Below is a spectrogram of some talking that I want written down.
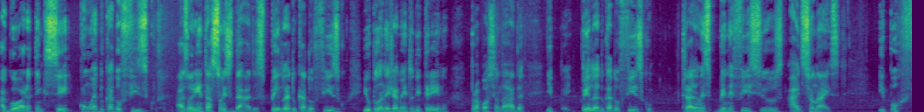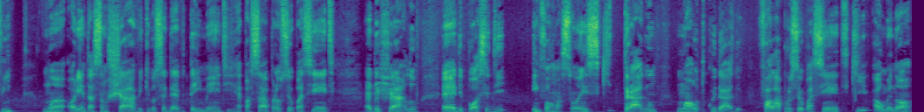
Agora tem que ser com o educador físico. As orientações dadas pelo educador físico e o planejamento de treino proporcionada e pelo educador físico trarão benefícios adicionais. E por fim, uma orientação chave que você deve ter em mente e repassar para o seu paciente é deixá-lo é, de posse de informações que tragam um autocuidado. Falar para o seu paciente que ao menor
